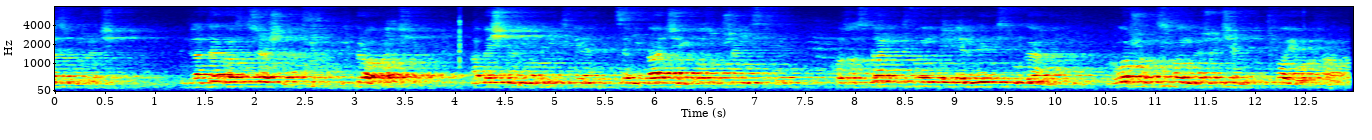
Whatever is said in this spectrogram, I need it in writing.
zasłużyć. Dlatego strzeż nas i prowadź, abyśmy w modlitwie, celibacie i pozostali Twoimi wiernymi sługami, głosząc swoim życiem Twoją chwałę.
